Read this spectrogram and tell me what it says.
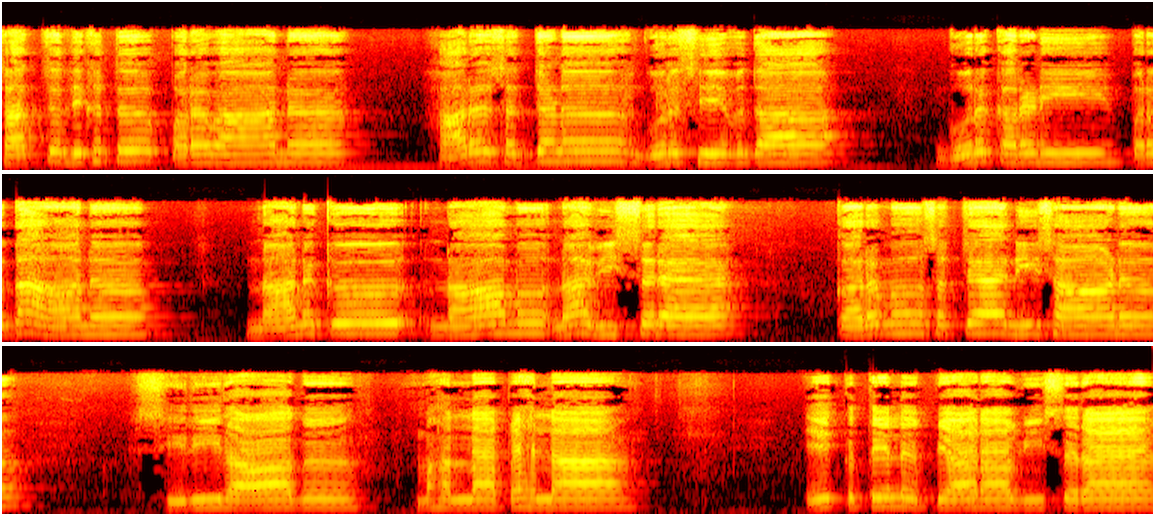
ਸੱਚ ਲਿਖਤ ਪਰਵਾਨ। ਹਰ ਸੱਜਣ ਗੁਰ ਸੇਵਦਾ ਗੁਰ ਕਰਨੀ ਪ੍ਰਧਾਨ, ਨਾਨਕ ਨਾਮ ਨਾ ਵਿਸਰੈ, ਕਰਮ ਸੱਚੈ ਨਿਸ਼ਾਨ। ਸ੍ਰੀ ਰਾਗ ਮਹੱਲਾ ਪਹਿਲਾ, ਇੱਕ ਤਿਲ ਪਿਆਰਾ ਵੀਸਰੈ,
